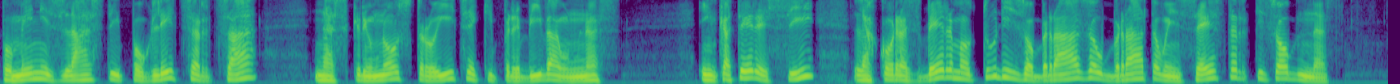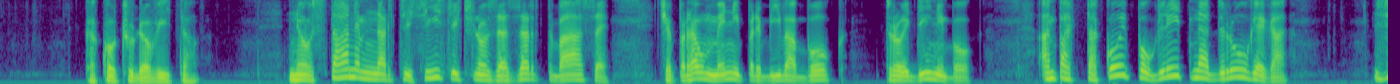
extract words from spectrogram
pomeni zlasti pogled srca na skrivnost trojice, ki prebiva v nas in katere si lahko razberemo tudi iz obrazov bratov in sester, ki so ob nas. Kako čudovito! Ne ostanem narcisistično zazrt vase, čeprav meni prebiva Bog, trojdini Bog, ampak takoj pogled na drugega, z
